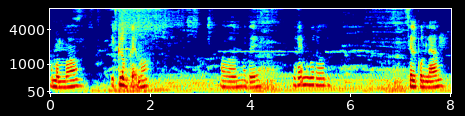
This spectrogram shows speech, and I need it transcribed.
Ama mo. Iklog kayo mo. Awan, made. Nakaya mo garod. Cellphone lang.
